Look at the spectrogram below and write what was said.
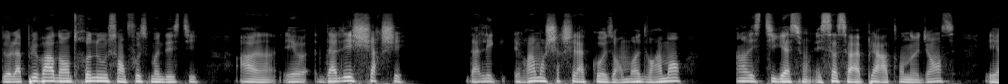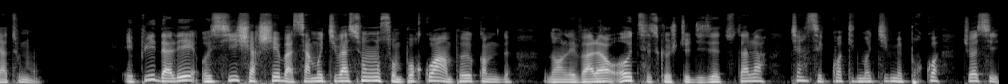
de la plupart d'entre nous sans fausse modestie? Ah, Et euh, d'aller chercher, d'aller vraiment chercher la cause en mode vraiment investigation. Et ça, ça va plaire à ton audience et à tout le monde. Et puis d'aller aussi chercher bah, sa motivation, son pourquoi, un peu comme dans les valeurs hautes, c'est ce que je te disais tout à l'heure. Tiens, c'est quoi qui te motive, mais pourquoi? Tu vois, si,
